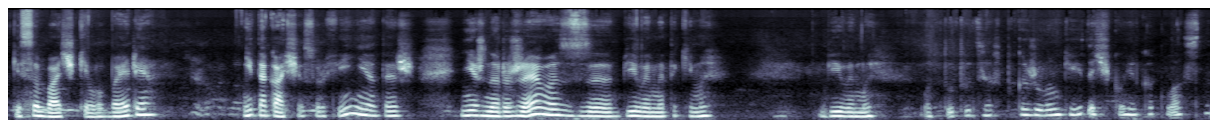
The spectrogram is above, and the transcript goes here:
Такі собачки лобелія. І така ще сурфінія теж ніжно-рожева з білими такими білими. От тут от зараз покажу вам квіточку, яка класна.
